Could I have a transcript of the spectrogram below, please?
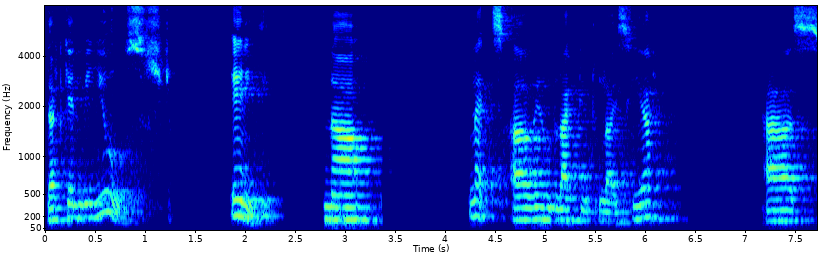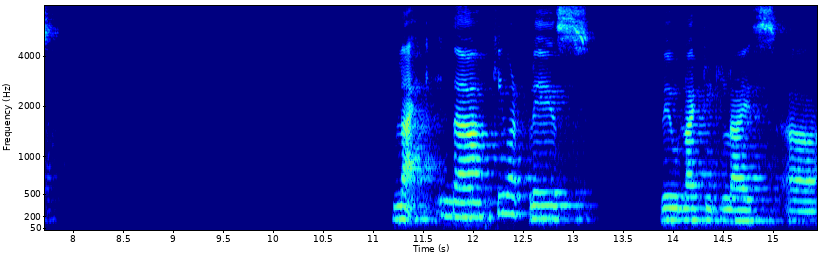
that can be used. Anything. Now let's uh, we would like to utilize here as like in the keyword place we would like to utilize uh,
